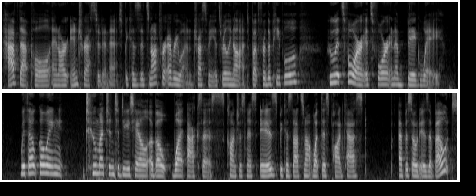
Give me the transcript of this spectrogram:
have that pull and are interested in it because it's not for everyone. Trust me, it's really not. But for the people who it's for, it's for in a big way. Without going too much into detail about what access consciousness is, because that's not what this podcast episode is about,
